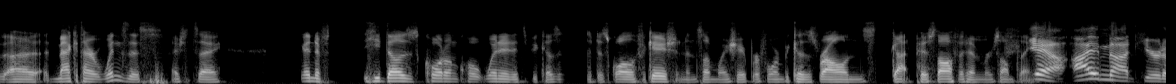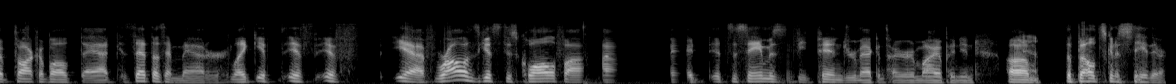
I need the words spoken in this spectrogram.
uh, uh, McIntyre wins this. I should say, and if he does quote unquote win it, it's because it's a disqualification in some way, shape, or form because Rollins got pissed off at him or something. Yeah, I'm not here to talk about that because that doesn't matter. Like if if if yeah, if Rollins gets disqualified, it's the same as if he pinned Drew McIntyre, in my opinion. Um, Yeah. The belt's gonna stay there,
